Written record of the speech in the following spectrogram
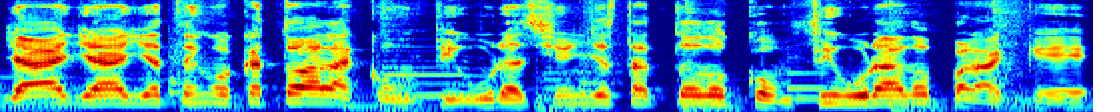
ya, ya, ya tengo acá toda la configuración, ya está todo configurado para que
